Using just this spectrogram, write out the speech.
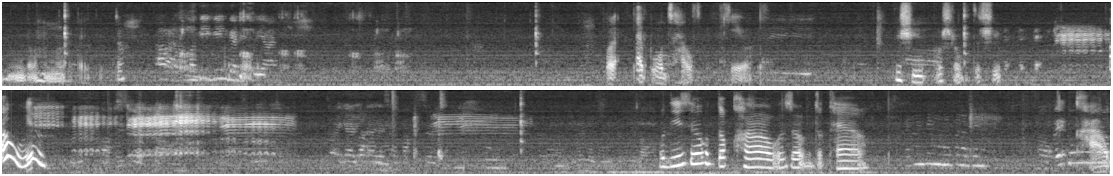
Don't have my data. Tapos, magiging ganito yan. But everyone's house here. The sheep. What's up with the sheep? Oh, yeah. What is up with the cow? What's up the cow? Cow.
